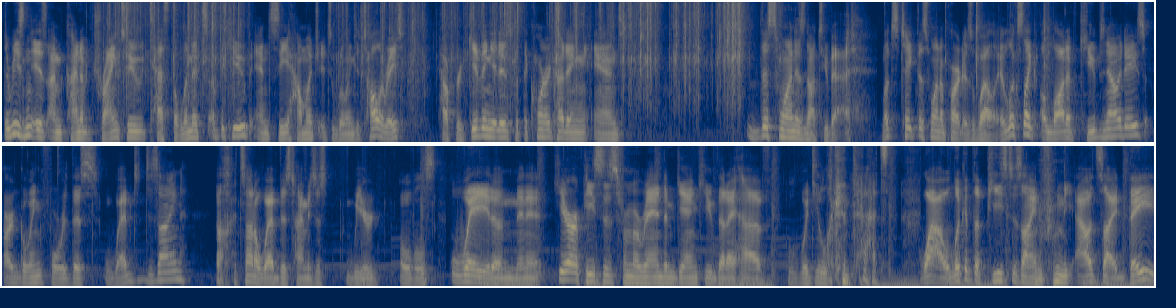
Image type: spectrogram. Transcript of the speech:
The reason is I'm kind of trying to test the limits of the cube and see how much it's willing to tolerate, how forgiving it is with the corner cutting, and this one is not too bad. Let's take this one apart as well. It looks like a lot of cubes nowadays are going for this webbed design. Ugh, it's not a web this time, it's just weird ovals. Wait a minute. Here are pieces from a random GanCube that I have. Would you look at that? Wow, look at the piece design from the outside. They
